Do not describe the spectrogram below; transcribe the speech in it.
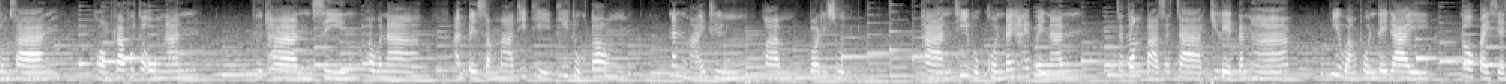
สงสารของพระพุทธองค์นั้น คือทาน ศีล ภาวนา อันเป็นสัมมาทิฏฐิที่ถูกต้อง นั่นหมายถึงความบริสุทธิ์ ทานที่บุคคลได้ให้ไปนั้น จะต้องปราศจากกิเลสตัณหา ที่หวังผลใด ๆ นอกไปเสีย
